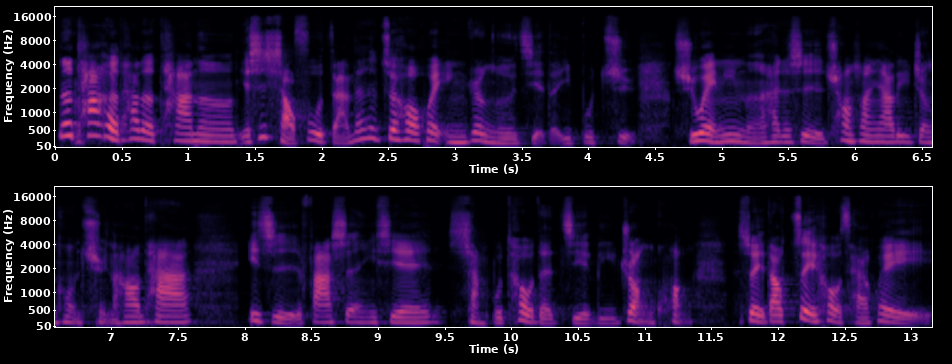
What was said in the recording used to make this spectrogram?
那他和他的他呢，也是小复杂，但是最后会迎刃而解的一部剧。许玮宁呢，她就是创伤压力症候群，然后她一直发生一些想不透的解离状况，所以到最后才会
